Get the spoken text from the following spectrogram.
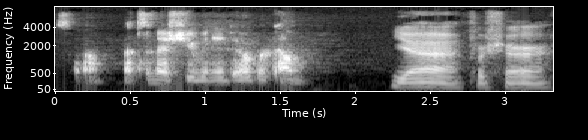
So that's an issue we need to overcome. Yeah, for sure.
